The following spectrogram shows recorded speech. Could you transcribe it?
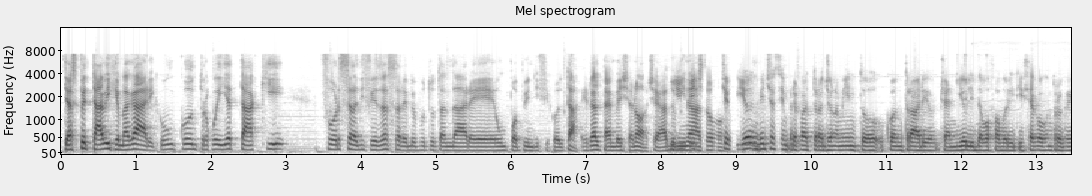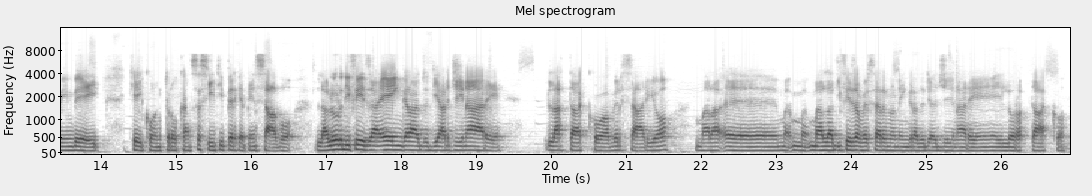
ti aspettavi che magari con, contro quegli attacchi forse la difesa sarebbe potuta andare un po' più in difficoltà. In realtà invece no, cioè ha dominato. Invece, cioè, io invece ho sempre fatto il ragionamento contrario, cioè io li davo favoriti sia contro Green Bay che contro Kansas City perché pensavo la loro difesa è in grado di arginare l'attacco avversario, ma la, eh, ma, ma la difesa avversaria non è in grado di arginare il loro attacco.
